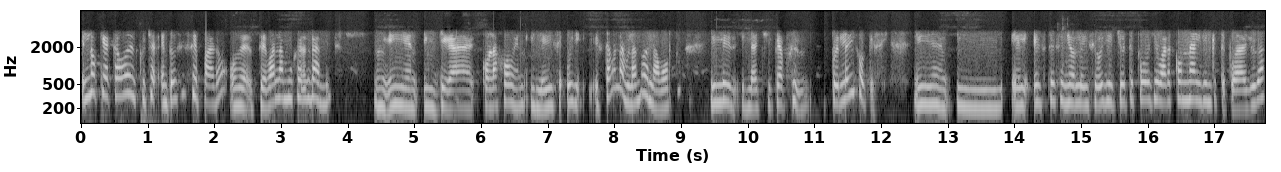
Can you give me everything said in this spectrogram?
es lo que acabo de escuchar. Entonces se paró, o sea, se va la mujer grande y, llega con la joven y le dice, oye, ¿estaban hablando del aborto? Y, le, la chica, pues, pues le dijo que sí. Y, y este señor le dice, oye, yo te puedo llevar con alguien que te pueda ayudar.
